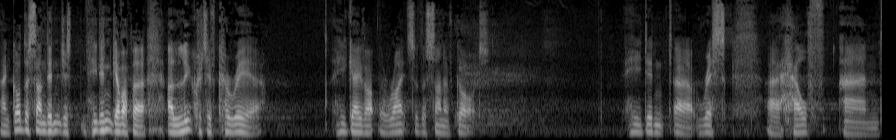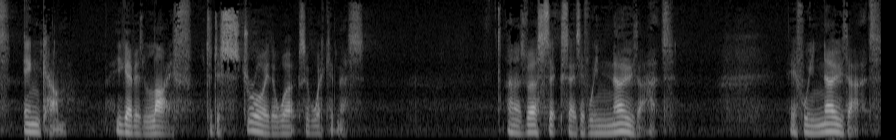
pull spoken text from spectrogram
And God the Son didn't just, he didn't give up a, a lucrative career. He gave up the rights of the Son of God. He didn't uh, risk uh, health and income. He gave his life to destroy the works of wickedness. And as verse 6 says, if we know that, if we know that,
